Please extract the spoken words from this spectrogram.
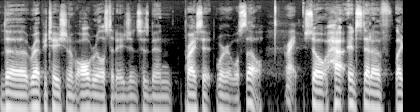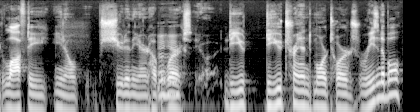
the reputation of all real estate agents has been price it where it will sell. Right. So how, instead of like lofty, you know, shoot in the air and hope Mm-hmm. it works, do you do you trend more towards reasonable,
